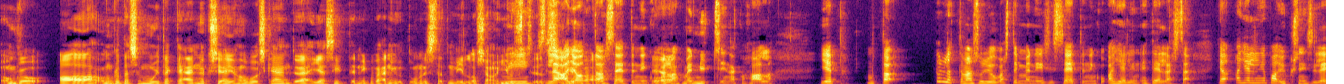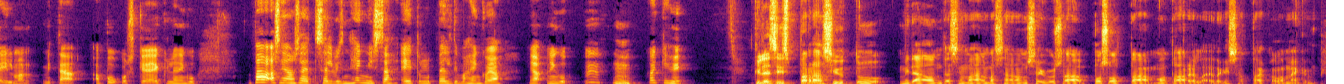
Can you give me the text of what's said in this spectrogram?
onko A, onko tässä muita käännöksiä, johon voisi kääntyä, ja sitten niin kuin, vähän niin kuin tunnistaa, että milloin se on just niin, sille ajoittaa kohdalla. se, että niinku Joo. ollaanko me nyt siinä kohdalla. Jep, mutta yllättävän sujuvasti meni siis se, että niinku ajelin etelässä ja ajelin jopa yksin sille ilman mitään apukuskeja. Ja kyllä niinku, pääasia on se, että selvisin hengissä, ei tullut peltivahinkoja ja niinku, mm, Mm. kaikki hyvin. Kyllä siis paras juttu, mitä on tässä maailmassa, on se, kun saa posottaa motorilla jotakin 130.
